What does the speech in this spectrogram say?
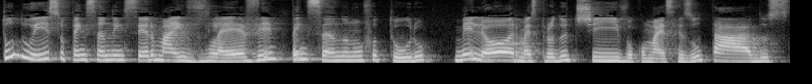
Tudo isso pensando em ser mais leve, pensando num futuro melhor, mais produtivo, com mais resultados.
